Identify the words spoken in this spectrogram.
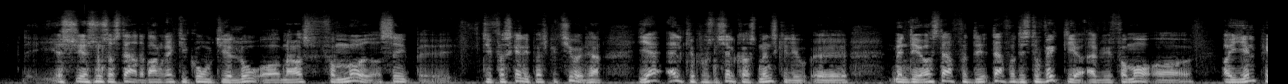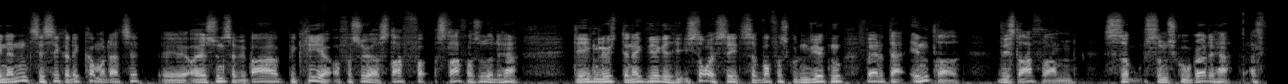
jeg, jeg synes også der, der var en rigtig god dialog, og man også formået at se øh, de forskellige perspektiver i det her. Ja, alt kan potentielt koste menneskeliv, øh, men det er også derfor, det, derfor desto vigtigere, at vi formår at og hjælpe hinanden til at sikre, at det ikke kommer dertil. Øh, og jeg synes, at vi bare bekriger og forsøger at straffe, straffe os ud af det her. Det er ikke en løsning. Den har ikke virket historisk set, så hvorfor skulle den virke nu? Hvad er det, der er ændret ved straframmen, som, som skulle gøre det her? Altså,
